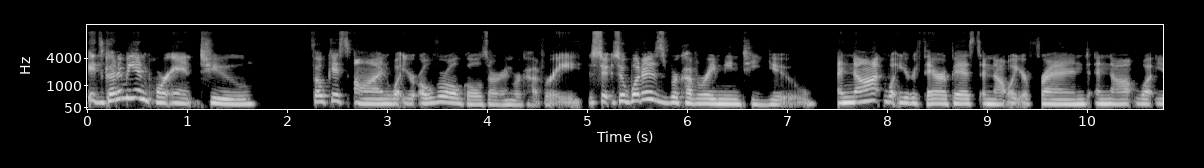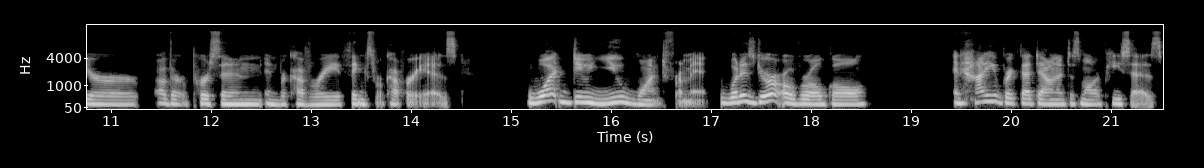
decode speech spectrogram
It's going to be important to focus on what your overall goals are in recovery. So, so what does recovery mean to you? and not what your therapist and not what your friend and not what your other person in recovery thinks recovery is. What do you want from it? What is your overall goal? And how do you break that down into smaller pieces?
